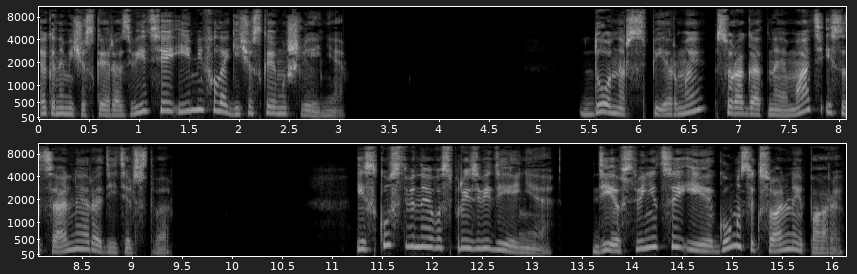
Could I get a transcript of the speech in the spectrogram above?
экономическое развитие и мифологическое мышление. Донор спермы, суррогатная мать и социальное родительство. Искусственное воспроизведение, девственницы и гомосексуальные пары.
